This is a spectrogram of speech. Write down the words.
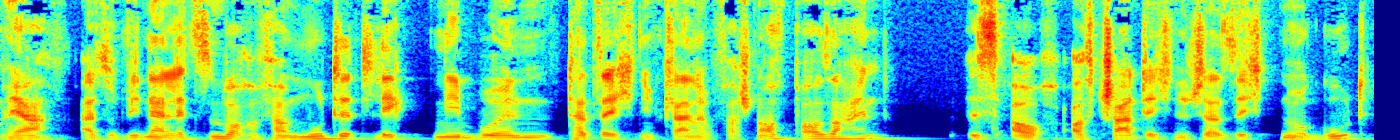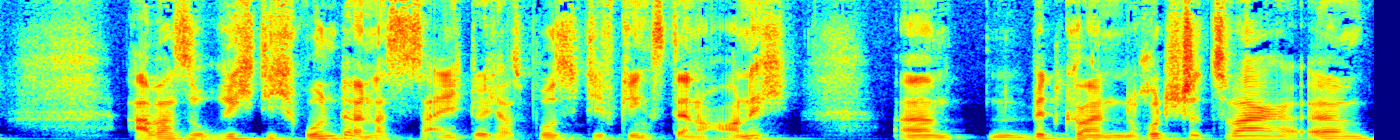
Ja, also wie in der letzten Woche vermutet, legten die Bullen tatsächlich eine kleinere Verschnaufpause ein. Ist auch aus charttechnischer Sicht nur gut. Aber so richtig runter, und das ist eigentlich durchaus positiv, ging es dennoch auch nicht. Ähm, Bitcoin rutschte zwar ähm,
